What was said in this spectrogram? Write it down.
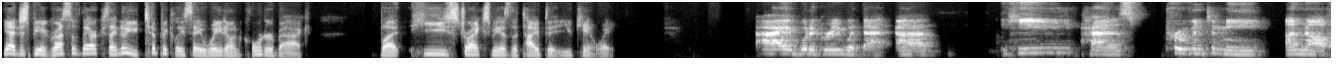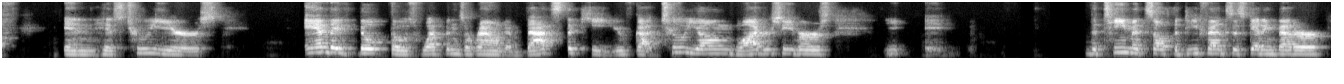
yeah, just be aggressive there? Because I know you typically say wait on quarterback, but he strikes me as the type that you can't wait. I would agree with that. Uh, he has proven to me enough in his two years, and they've built those weapons around him. That's the key. You've got two young wide receivers. Eh, the team itself, the defense is getting better.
